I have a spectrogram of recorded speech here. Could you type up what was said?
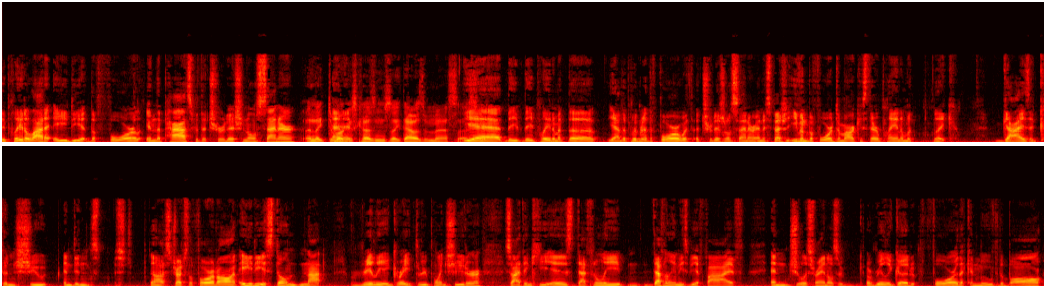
they played a lot of AD at the four in the past with a traditional center. and like and Demarcus it- Cousins, like that was a mess. year. Yeah, they they played him at the yeah they played him at the four with a traditional center, and especially even before Demarcus, they were playing him with like guys that couldn't shoot and didn't uh, stretch the floor at all. And AD is still not really a great three point shooter, so I think he is definitely definitely needs to be a five. And Julius Randle's a, a really good four that can move the ball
